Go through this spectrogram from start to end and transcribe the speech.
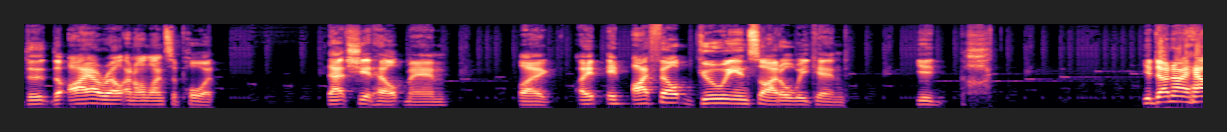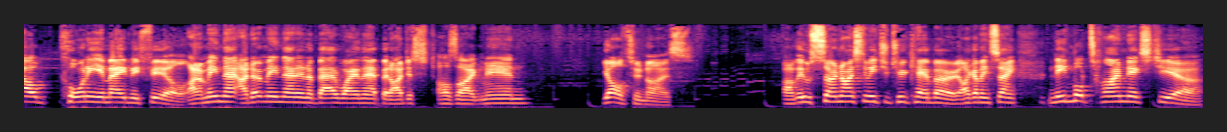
the the IRL and online support that shit helped, man. Like, I it, I felt gooey inside all weekend. You, you don't know how corny you made me feel. I don't mean that. I don't mean that in a bad way. In that, but I just, I was like, man, y'all too nice. Um, it was so nice to meet you too, Cambo. Like I've been saying, need more time next year.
